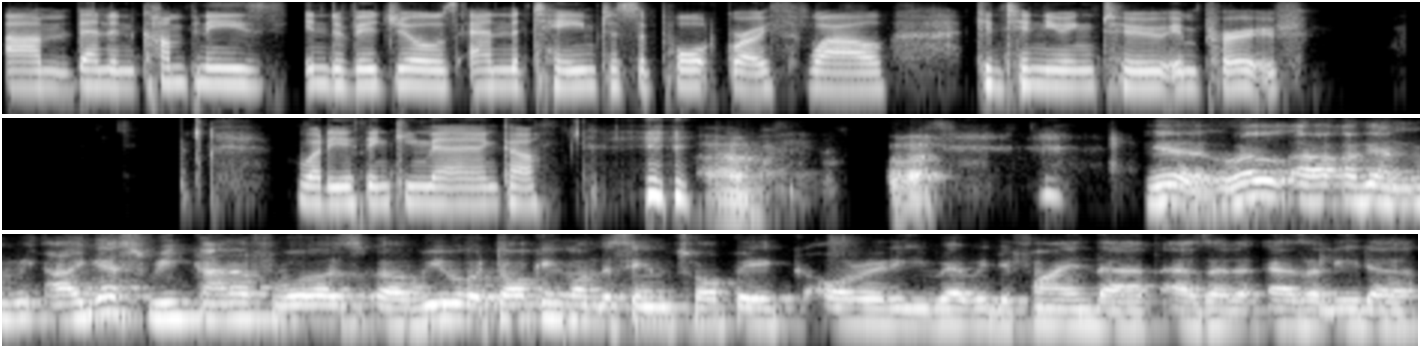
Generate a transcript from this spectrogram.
um, then in companies, individuals, and the team to support growth while continuing to improve? What are you thinking there, Ankur? um, yeah, well, uh, again, we, I guess we kind of was uh, we were talking on the same topic already, where we defined that as a as a leader,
